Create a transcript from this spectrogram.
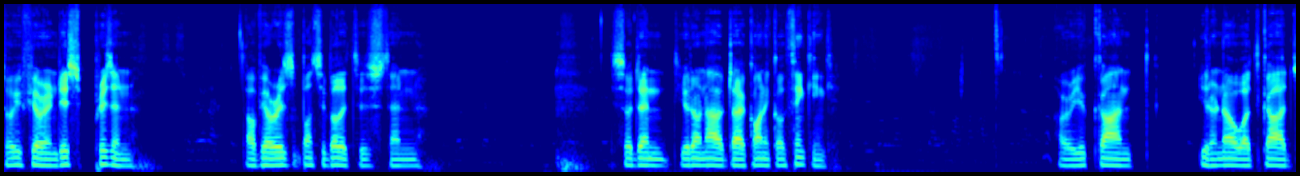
So if you're in this prison of your responsibilities, then so then you don't have diaconical thinking, or you can't, you don't know what God,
